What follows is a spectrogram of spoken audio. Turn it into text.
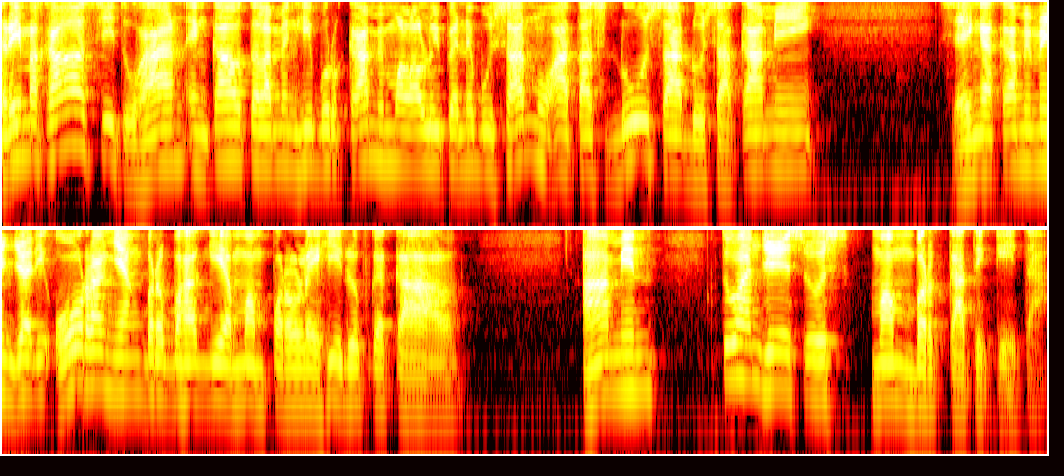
Terima kasih Tuhan, Engkau telah menghibur kami melalui penebusanmu atas dosa-dosa kami, sehingga kami menjadi orang yang berbahagia memperoleh hidup kekal. Amin. Tuhan Yesus memberkati kita.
